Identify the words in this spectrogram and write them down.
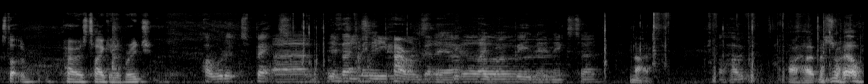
stop the Paras taking the bridge. I would expect Um, with that many parents paras there, go- they won't be there next turn. No. I hope. I hope as well.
